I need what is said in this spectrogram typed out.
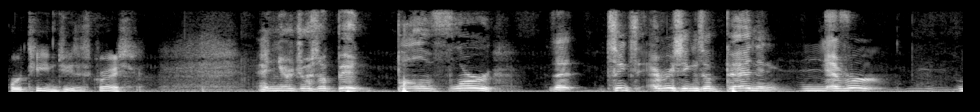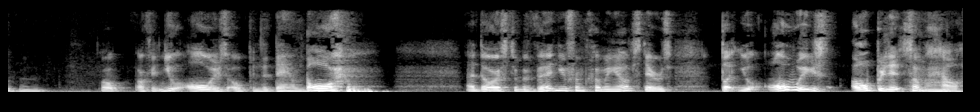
14, Jesus Christ. And you're just a big ball of fur that thinks everything's a bed and never. Oh, okay, you always open the damn door. A door is to prevent you from coming upstairs, but you always open it somehow.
